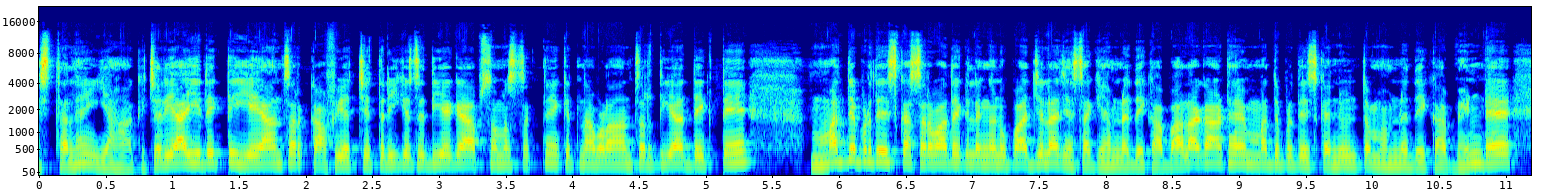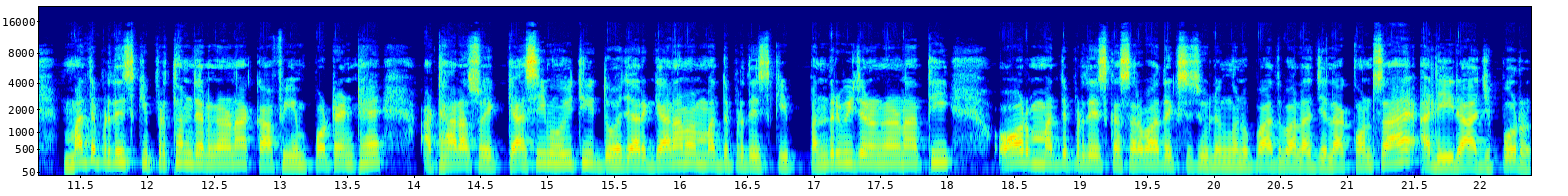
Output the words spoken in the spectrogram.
स्थल हैं यहाँ के। चलिए, आइए देखते हैं। ये आंसर काफ़ी अच्छे तरीके से दिया गया आप समझ सकते हैं कितना बड़ा आंसर दिया। देखते हैं, मध्य प्रदेश का सर्वाधिक लिंगानुपात जिला, जैसा कि हमने देखा बालाघाट है, मध्य प्रदेश का न्यूनतम हमने देखा भिंड है। मध्य प्रदेश की प्रथम जनगणना काफ़ी इंपॉर्टेंट है। अठारह सौ इक्यासी में हुई थी, दो हज़ार ग्यारह में मध्य प्रदेश की पंद्रहवीं जनगणना थी। और मध्य प्रदेश का सर्वाधिक शिशु लिंगानुपात वाला जिला कौन सा है? अलीराजपुर।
